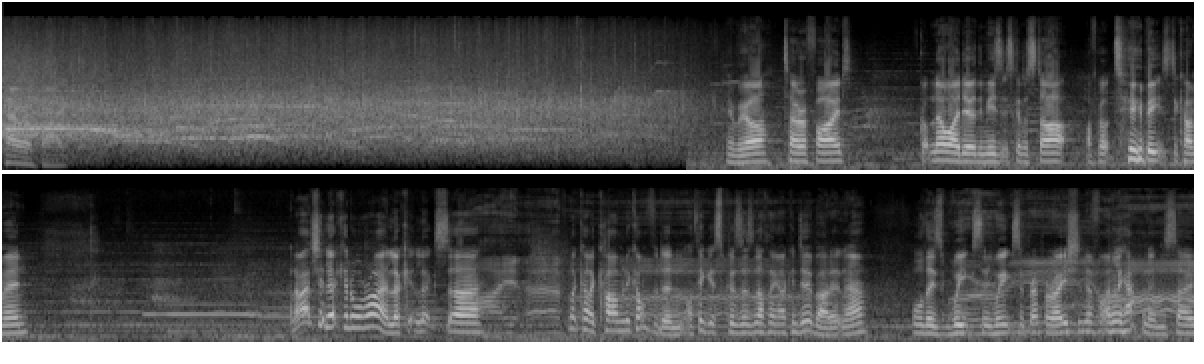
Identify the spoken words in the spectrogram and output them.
terrified. Here we are, terrified. Got no idea when the music's going to start. I've got two beats to come in. And I'm actually looking all right. Look, it looks, uh, look kind of calmly confident. I think it's because there's nothing I can do about it now. All these weeks and weeks of preparation are finally happening. So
